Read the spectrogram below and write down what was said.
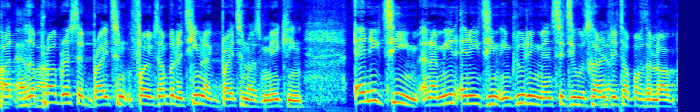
But the progress that Brighton, for example, a team like Brighton was making. Any team, and I mean any team, including Man City, who's currently top of the log,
